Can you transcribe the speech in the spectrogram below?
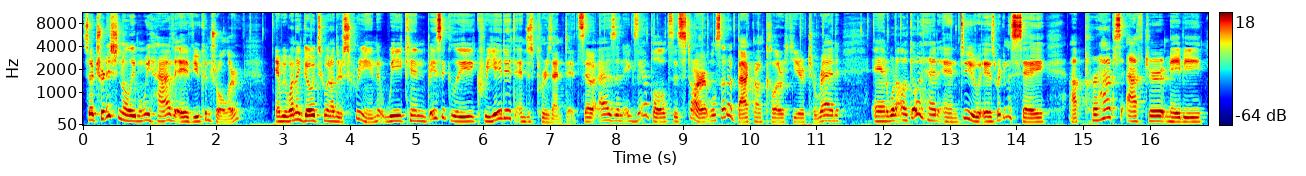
So traditionally, when we have a view controller, and we want to go to another screen, we can basically create it and just present it. So as an example to start, we'll set a background color here to red. And what I'll go ahead and do is we're going to say uh, perhaps after maybe,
